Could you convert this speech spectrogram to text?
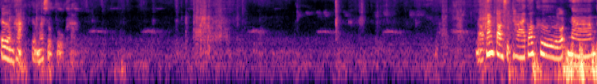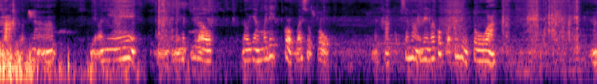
เติมค่ะ เติมวัสดุปลูกค่ะ แล้วขั้นตอนสุดท้ายก็คือลดน้ำค่ะลดน้ำเดี๋ยวอันนี้อันนี้เมื่อกี้เราเรายังไม่ได้กรบวัสดุปลูกนะคะกรบสักหน่อยหนึ่งแล้วก็กดให้อยู่ตัวอ่า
